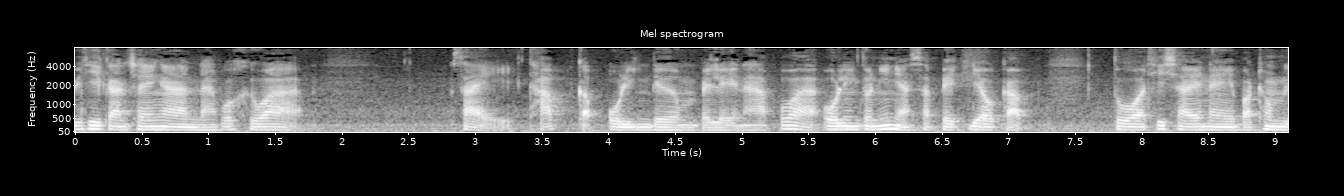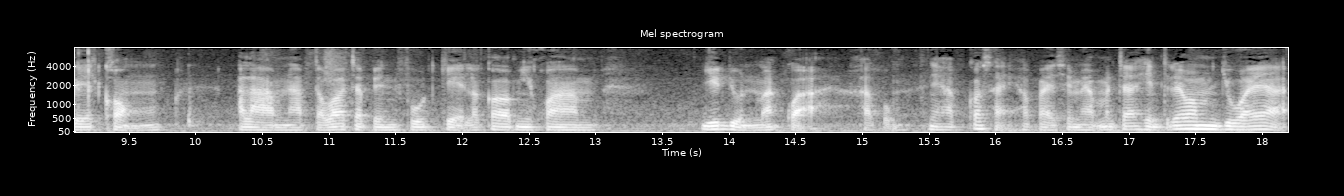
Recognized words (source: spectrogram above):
วิธีการใช้งานนะครับก็คือว่าใส่ทับกับโอลิงเดิมไปเลยนะครับ เพราะว่าโอลิงตัวนี้เนี่ยสเปคเดียวกับตัวที่ใช้ใน bottom l e s ของอารามนะครับ แต่ว่าจะเป็นฟูดเกตแล้วก็มีความยืดหยุ่นมากกว่าครับผมนี่ครับก็ใส่เข้าไปใช่ไหมครับ มันจะเห็นได้ว่ามันย้วยอะ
